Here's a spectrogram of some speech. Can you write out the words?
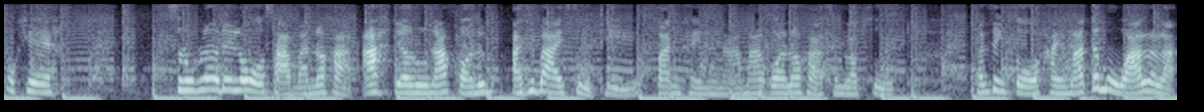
โอเค สรุปแล้วได้โล่สามอันเนาะค่ะอะเดี๋ยวนูนะขออธิบายสูตรที่ปันไห้นูนะมาก่อนเนาะค่ะสำหรับสูตรพันสิงโตไฮมาเตั้งเมื่อวานแล้วล่ะ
